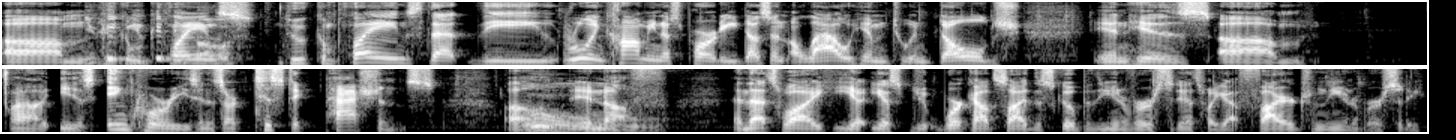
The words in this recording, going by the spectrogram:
Who you could be complains who complains that the ruling communist party doesn't allow him to indulge in his um, uh, his inquiries and his artistic passions um, enough. And that's why he, he has to work outside the scope of the university. That's why he got fired from the university.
